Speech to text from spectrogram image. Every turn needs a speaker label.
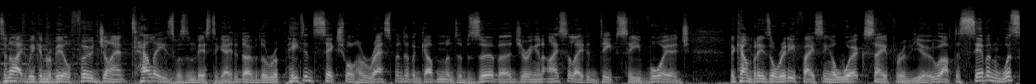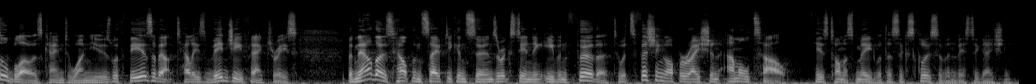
Speaker 1: Tonight, we can reveal food giant Talley's was investigated over the repeated sexual harassment of a government observer during an isolated deep sea voyage. The company is already facing a WorkSafe review after seven whistleblowers came to One News with fears about Talley's veggie factories. But now those health and safety concerns are extending even further to its fishing operation Amaltal. Here's Thomas Mead with this exclusive investigation.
